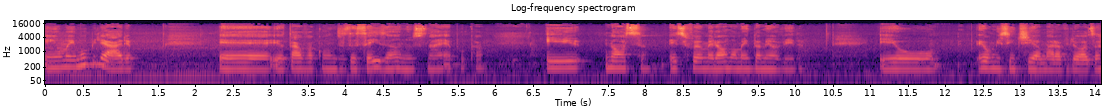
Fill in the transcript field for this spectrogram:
em uma imobiliária. É, eu estava com 16 anos na época e, nossa, esse foi o melhor momento da minha vida. Eu, eu me sentia maravilhosa.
